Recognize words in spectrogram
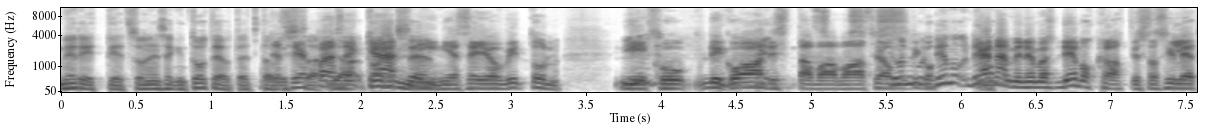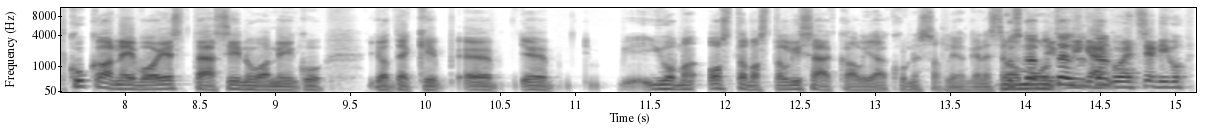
meritti, että se on ensinnäkin Ja toteutettavissa. siellä pääsee toisekseen- känniin ja se ei ole vittun niinku, se- niinku niinku- ahdistavaa, vaan se se on, on niinku, demo- demo- myös demokraattista silleen, että kukaan ei voi estää sinua niinku jotenkin ö, ö, juoma, ostamasta lisää kaljaa, kunnes on liian kännessä. No, Koska mutta- ikään kuin, että se niinku,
